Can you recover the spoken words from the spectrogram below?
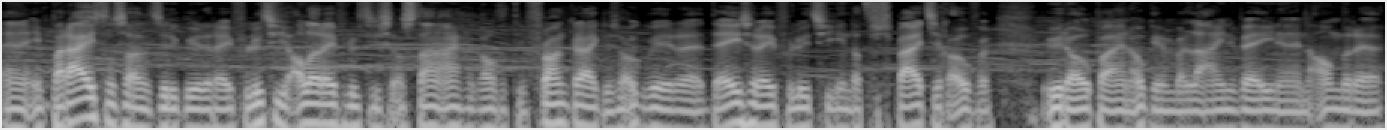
Uh, in Parijs ontstaat natuurlijk weer de revolutie. Alle revoluties ontstaan eigenlijk altijd in Frankrijk. Dus ook weer deze revolutie. En dat verspreidt zich over Europa en ook in Berlijn, Wenen en andere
